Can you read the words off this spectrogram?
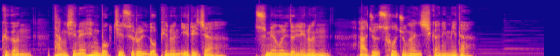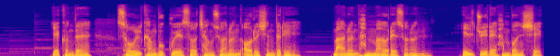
그건 당신의 행복 지수를 높이는 일이자 수명을 늘리는 아주 소중한 시간입니다. 예컨대 서울 강북구에서 장수하는 어르신들이 많은 한마을에서는 일주일에 한 번씩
